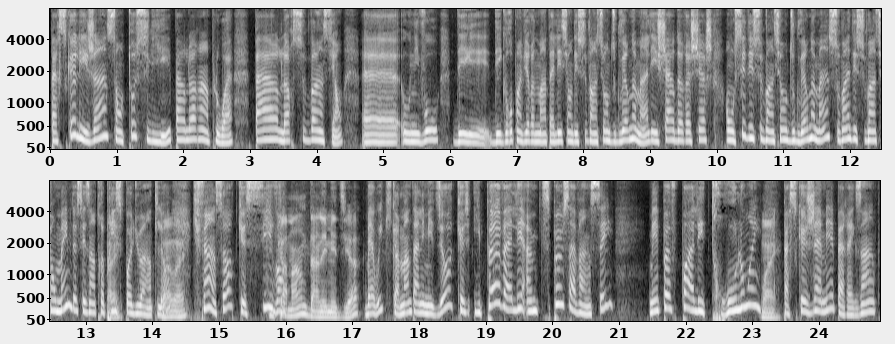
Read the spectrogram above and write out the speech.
parce que les gens sont tous liés par leur emploi, par leurs subventions. Euh, au niveau des, des groupes environnementalistes, ils ont des subventions du gouvernement. Les chaires de recherche ont aussi des subventions du gouvernement, souvent des subventions même de ces entreprises Ouais. polluantes-là, Ouais, ouais. qui fait en sorte que s'ils Qui vont... commandent dans les médias? Ben oui, qui commandent dans les médias, qu'ils peuvent aller un petit peu s'avancer, mais ils peuvent pas aller trop loin. Ouais. Parce que jamais, par exemple,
